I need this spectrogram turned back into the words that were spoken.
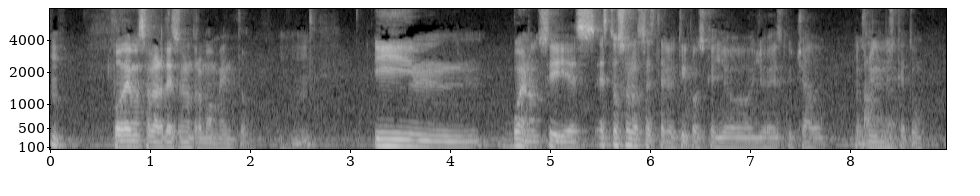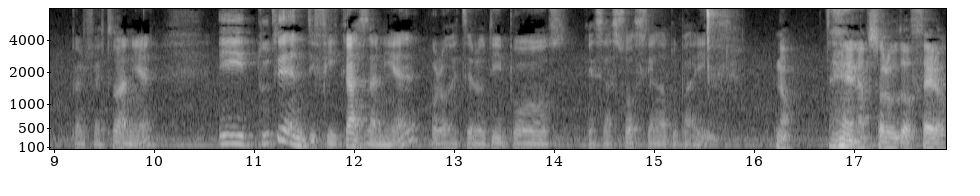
Podemos hablar de eso en otro momento. ujú. Y mm, bueno, sí, es, estos son los estereotipos que yo, yo he escuchado, los Vale. mismos que tú. perfecto, Daniel. ¿Y tú te identificas, Daniel, con los estereotipos que se asocian a tu país? No, en absoluto, cero.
